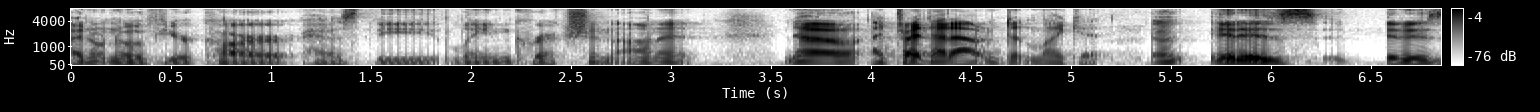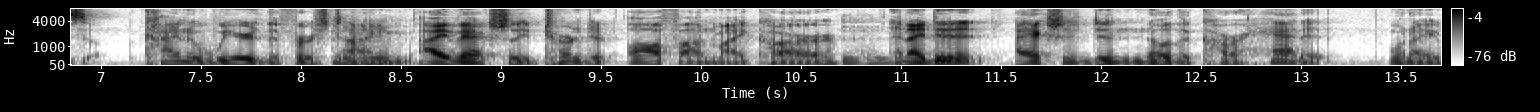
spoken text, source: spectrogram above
I don't know if your car has the lane correction on it. no i tried that out and didn't like it uh, it is it is kind of weird the 1st Mm-hmm. time i've actually turned it off on my car and i didn't i actually didn't know the car had it when i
